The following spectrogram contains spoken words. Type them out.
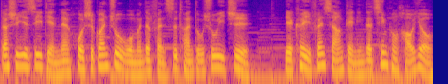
dasheasy 点 net，或是关注我们的粉丝团读书益智，也可以分享给您的亲朋好友。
